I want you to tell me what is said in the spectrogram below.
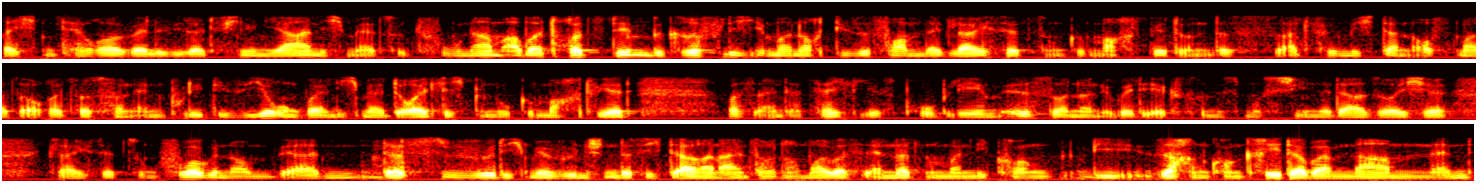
rechten Terrorwelle, die seit vielen Jahren nicht mehr zu tun haben, aber trotzdem begrifflich immer noch diese Form der Gleichsetzung gemacht wird. Und das hat für mich dann oftmals auch etwas von Entpolitisierung, weil nicht mehr deutlich genug gemacht wird, was ein tatsächliches Problem ist, sondern über die Extremismusschiene da solche Gleichsetzungen vorgenommen werden. Das würde ich mir wünschen, dass sich daran einfach nochmal was ändert und man die, die Sachen konkreter beim Namen nennt,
